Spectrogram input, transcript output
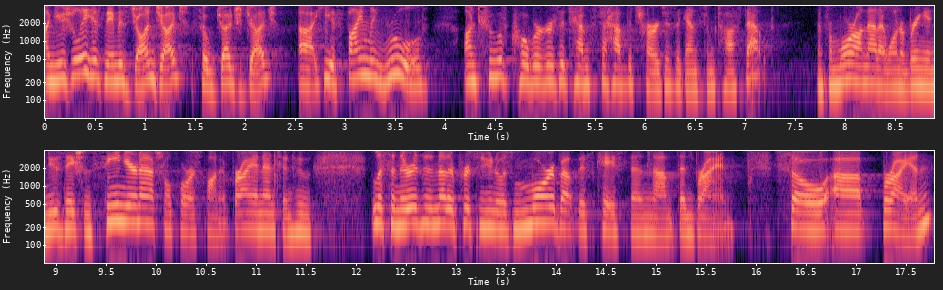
unusually, his name is John Judge, so Judge Judge, uh, he has finally ruled on two of Kohberger's attempts to have the charges against him tossed out. And for more on that, I want to bring in News Nation's senior national correspondent, Brian Entin, who, listen, there isn't another person who knows more about this case than, um, than Brian. So, uh, Brian,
